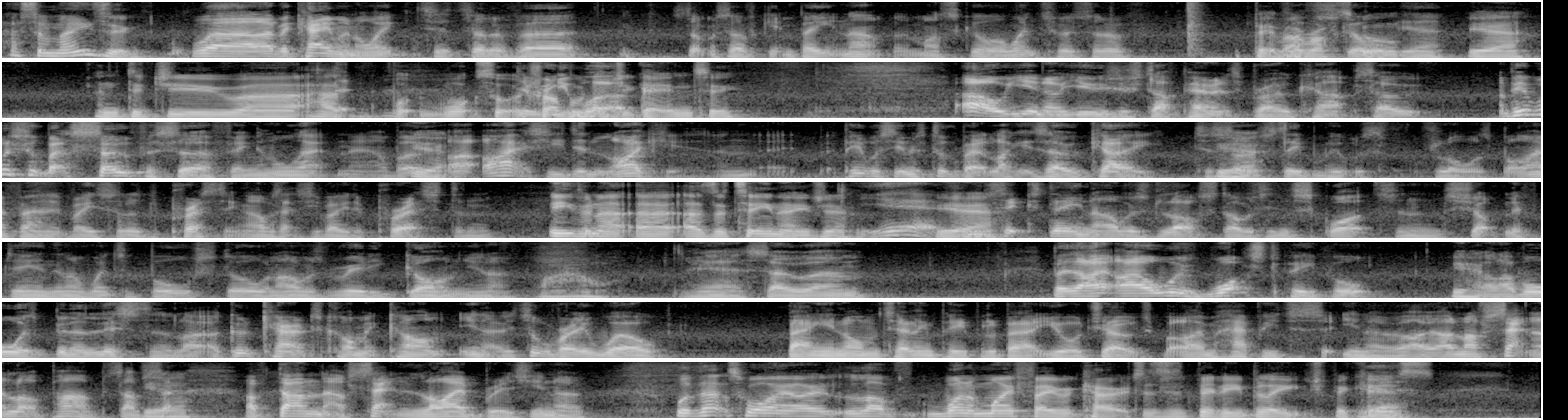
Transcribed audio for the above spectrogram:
That's amazing. Well, I became an oik to sort of uh, stop myself getting beaten up at my school. I went to a sort of Bit of a rough rough school. Yeah. Yeah. And did you uh, have what, what sort of Didn't really trouble did you get into? Oh, you know, usual stuff. Parents broke up, so and people talk about sofa surfing and all that now, but Yeah. I, I actually didn't like it. And uh, people seem to talk about it like it's okay to sort Yeah. of sleep on people's floors, but I found it very sort of depressing. I was actually very depressed and Even at, uh, as a teenager. Yeah, Yeah. from 16 I was lost. I was in squats and shoplifting, and then I went to borstal, and I was really gone, you know. Wow. Yeah, so, um, but I, I always watched people, Yeah. and I've always been a listener. Like, a good character comic can't, you know, it's all very well banging on telling people about your jokes, but I'm happy to sit, you know, I, and I've sat in a lot of pubs. I've, Yeah. sat, I've done that. I've sat in libraries, you know. Well, that's why I love one of my favourite characters is Billy Bleach because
